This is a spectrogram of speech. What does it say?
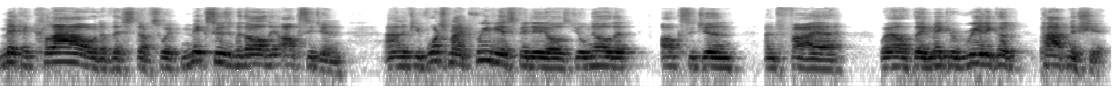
make a cloud of this stuff so it mixes with all the oxygen. And if you've watched my previous videos, you'll know that oxygen and fire, well, they make a really good partnership.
